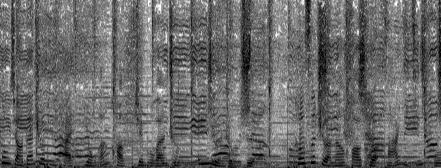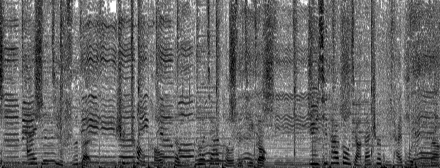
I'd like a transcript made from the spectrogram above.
共享单车平台永安行宣布完成 A 轮融资，投资者呢包括蚂蚁金服、IDG 资本、深创投等多家投资机构。与其他共享单车平台不同呢，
